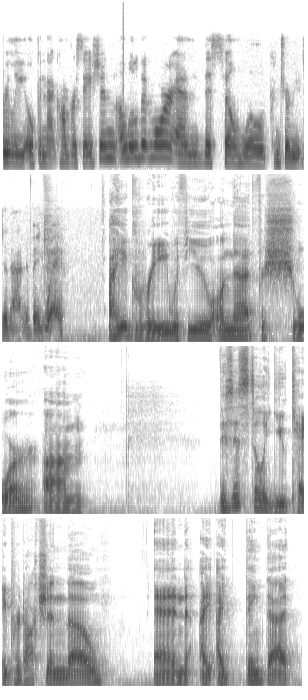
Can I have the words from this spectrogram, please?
really opened that conversation a little bit more and this film will contribute to that in a big way. I agree with you on that for sure. Um, this is still a UK production, though, and I, I think that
